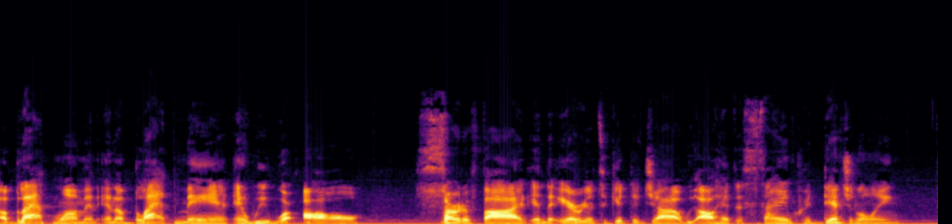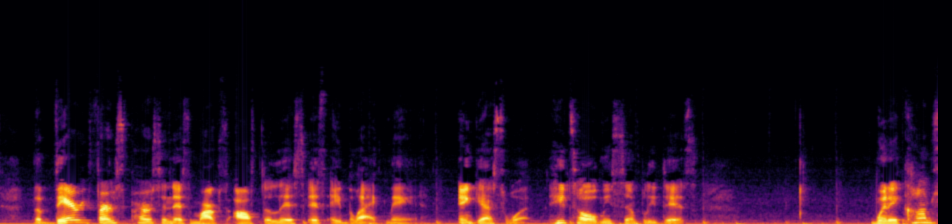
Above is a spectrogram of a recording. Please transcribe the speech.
a black woman and a black man, and we were all certified in the area to get the job. We all had the same credentialing. The very first person that's marked off the list is a black man. And guess what? He told me simply this when it comes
